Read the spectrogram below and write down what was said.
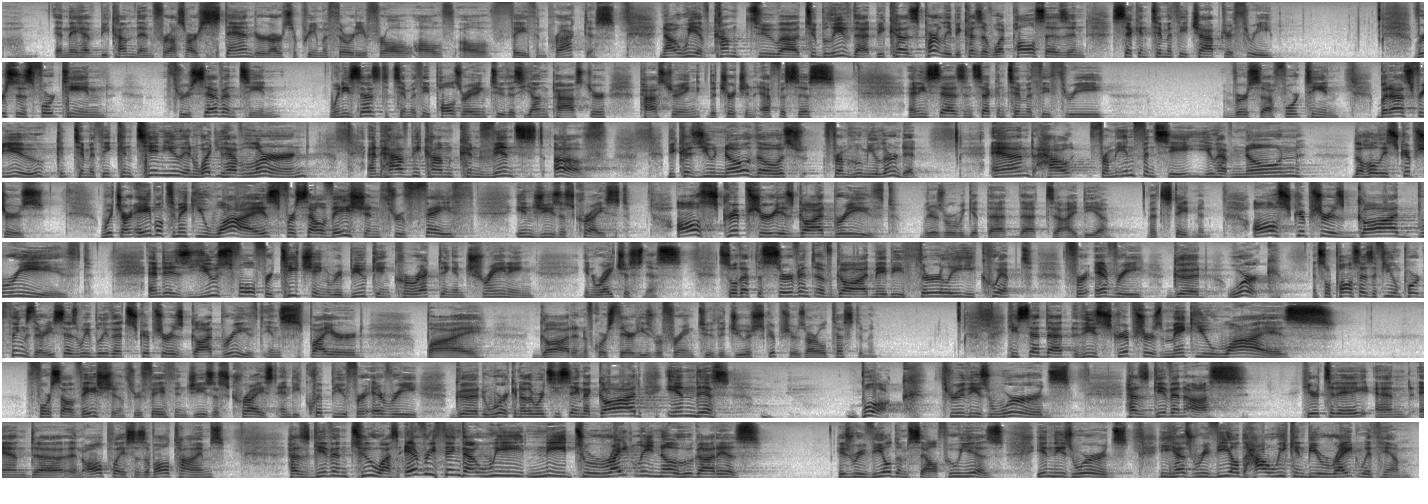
Um, and they have become then for us our standard, our supreme authority for all, all, all faith and practice. Now, we have come to, uh, to believe that because, partly because of what Paul says in 2 Timothy chapter 3, verses 14 through 17, when he says to Timothy, Paul's writing to this young pastor, pastoring the church in Ephesus, and he says in 2 Timothy 3, verse uh, 14, But as for you, Timothy, continue in what you have learned and have become convinced of, because you know those from whom you learned it, and how from infancy you have known the Holy Scriptures which are able to make you wise for salvation through faith in Jesus Christ. All scripture is God breathed. There's where we get that, that uh, idea, that statement. All scripture is God breathed and is useful for teaching, rebuking, correcting, and training in righteousness, so that the servant of God may be thoroughly equipped for every good work. And so Paul says a few important things there. He says we believe that Scripture is God breathed, inspired by God. And of course, there he's referring to the Jewish Scriptures, our Old Testament. He said that these Scriptures make you wise for salvation through faith in Jesus Christ and equip you for every good work. In other words, he's saying that God in this book, through these words, has given us here today and, and uh, in all places of all times, has given to us everything that we need to rightly know who God is. He's revealed himself, who he is, in these words. He has revealed how we can be right with him,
